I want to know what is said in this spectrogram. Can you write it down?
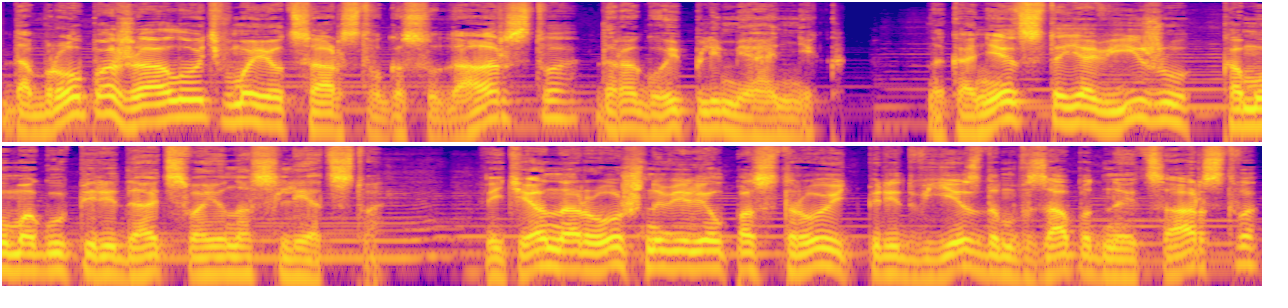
«Добро пожаловать в мое царство-государство, дорогой племянник! Наконец-то я вижу, кому могу передать свое наследство. Ведь я нарочно велел построить перед въездом в западное царство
